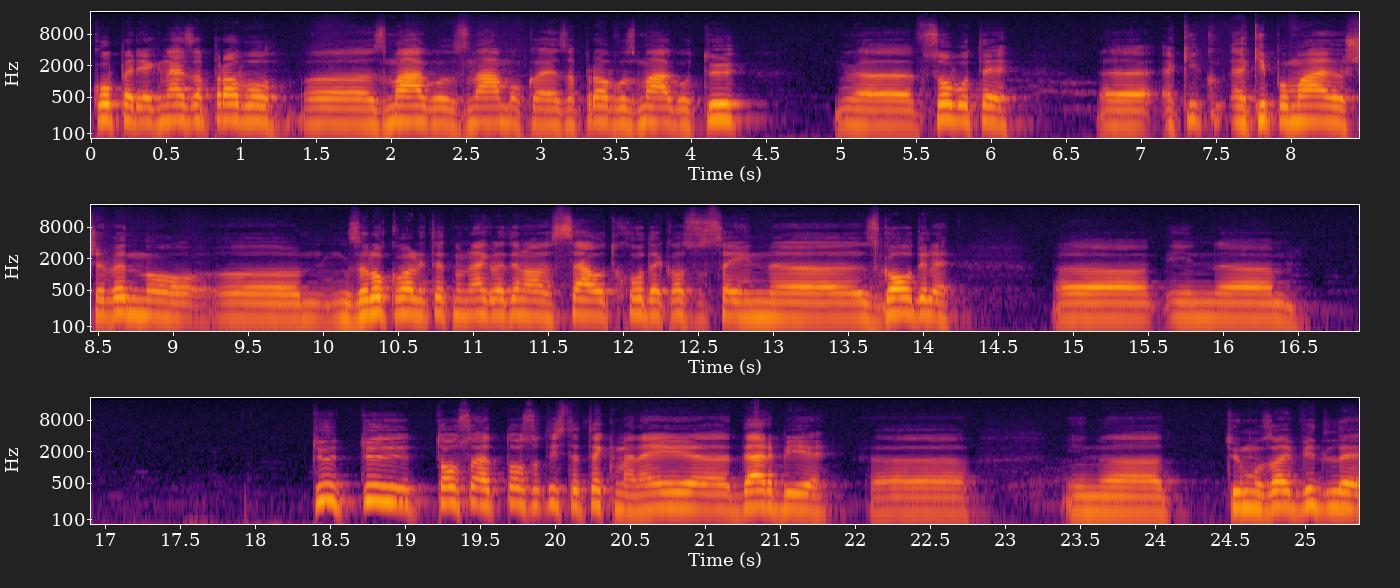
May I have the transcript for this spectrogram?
Koper je gnez za pravo uh, zmago, znamo, ko je za pravo zmago tu, uh, v sobote. Uh, ekip, ekipo imajo še vedno uh, zelo kvalitetno, ne glede na vse odhode, ko so se jim uh, zgodile. Uh, in uh, tu, tu, to, so, to so tiste tekme, ne, derbije. Uh, in uh, tu smo zdaj videli,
